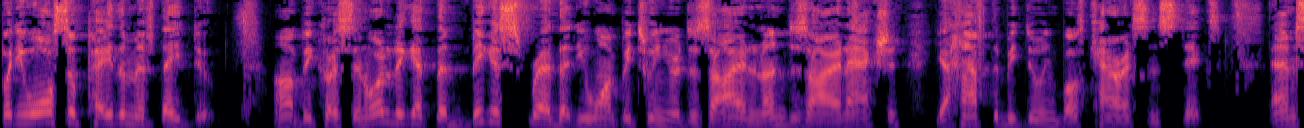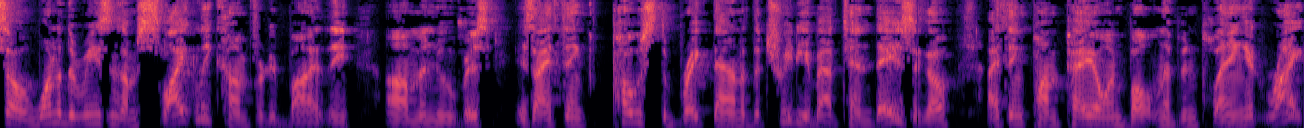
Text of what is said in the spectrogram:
but you also pay them if they do. Uh, because in order to get the biggest spread that you want between your desired and undesired action, you have to be doing both carrots and sticks. And so, one of the reasons I'm slightly comforted by the uh, maneuvers is I think post the breakdown of the treaty about 10 days ago, I think Pompeo and Bolton have been playing it right.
